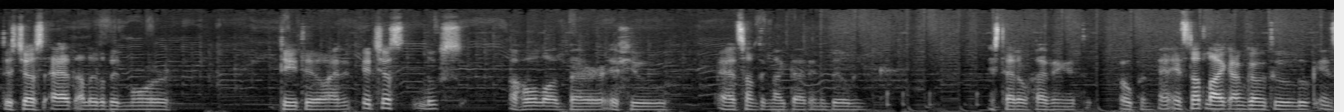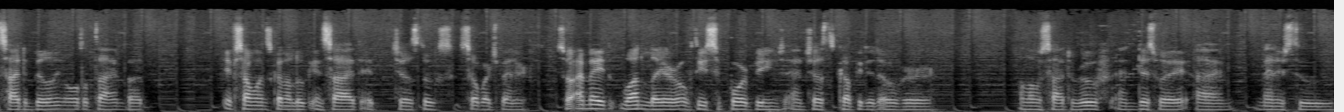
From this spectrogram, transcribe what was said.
This just add a little bit more detail and it just looks a whole lot better if you add something like that in a building instead of having it open. And it's not like I'm going to look inside the building all the time, but if someone's gonna look inside, it just looks so much better. So I made one layer of these support beams and just copied it over alongside the roof and this way I managed to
